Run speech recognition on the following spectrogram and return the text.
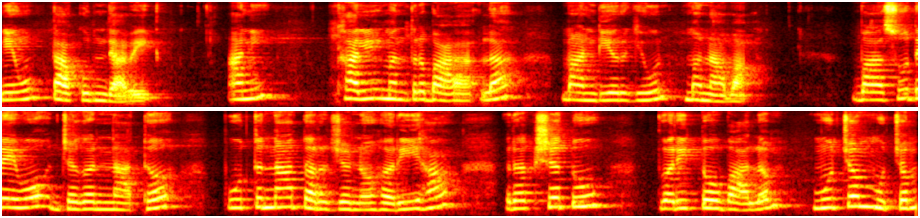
नेऊन टाकून द्यावे आणि खालील मंत्र बाळाला मांडीवर घेऊन म्हणावा. वासुदेवो जगन्नाथ पूतना तर्जन हरिहा रक्षतु त्वरितो बालम मुचम मुचम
